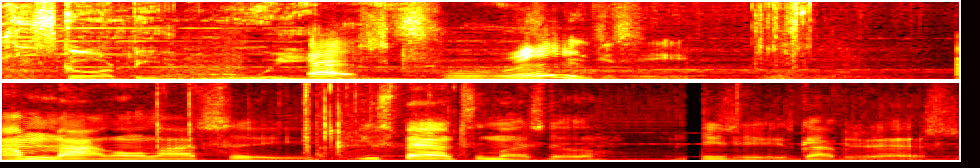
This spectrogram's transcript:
Scorpion wins. That's crazy. I'm not gonna lie to you. You spam too much though. This is garbage ass.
